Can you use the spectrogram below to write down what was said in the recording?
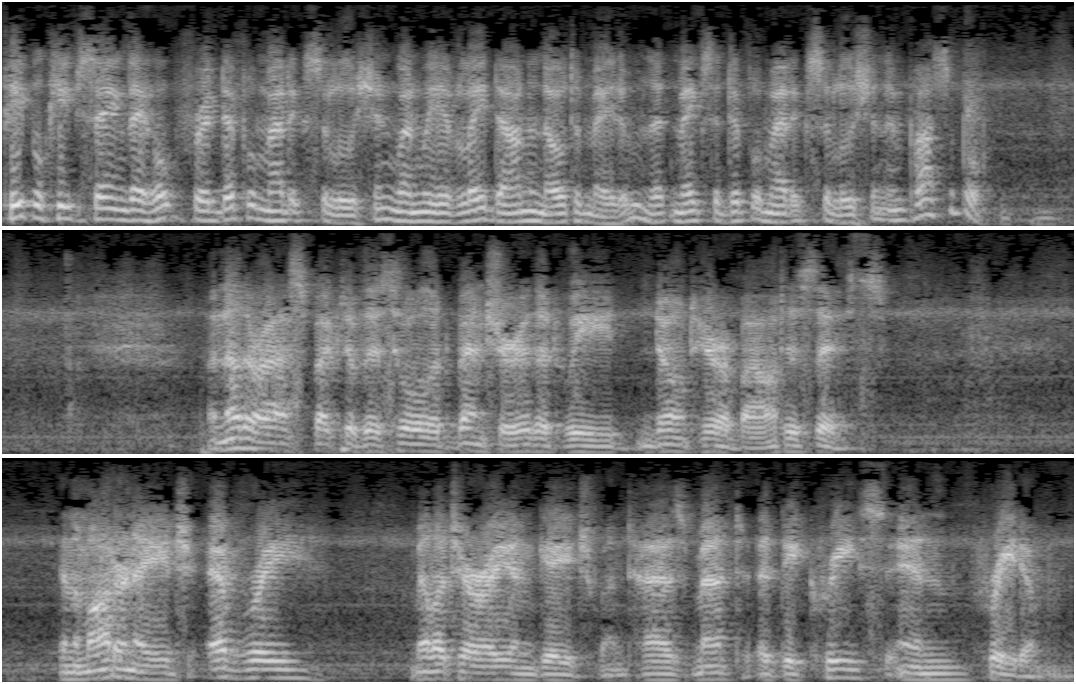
People keep saying they hope for a diplomatic solution when we have laid down an ultimatum that makes a diplomatic solution impossible. Another aspect of this whole adventure that we don't hear about is this. In the modern age, every military engagement has meant a decrease in freedom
